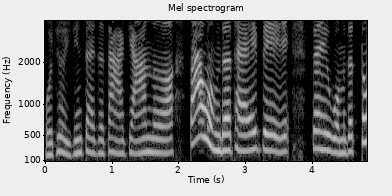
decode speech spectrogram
我就已经带着大家呢搭我们的台北，在我们的东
